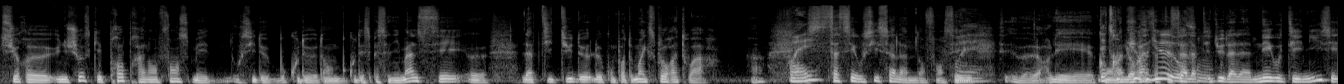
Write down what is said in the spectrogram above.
sur euh, une chose qui est propre à l'enfance, mais aussi de beaucoup de, dans beaucoup d'espèces animales, c'est euh, l'aptitude, le comportement exploratoire. Hein. Ouais. Ça, c'est aussi ça l'âme d'enfant. C'est, Ouais. euh, alors les au ça l'aptitude à la néoténie, c'est,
